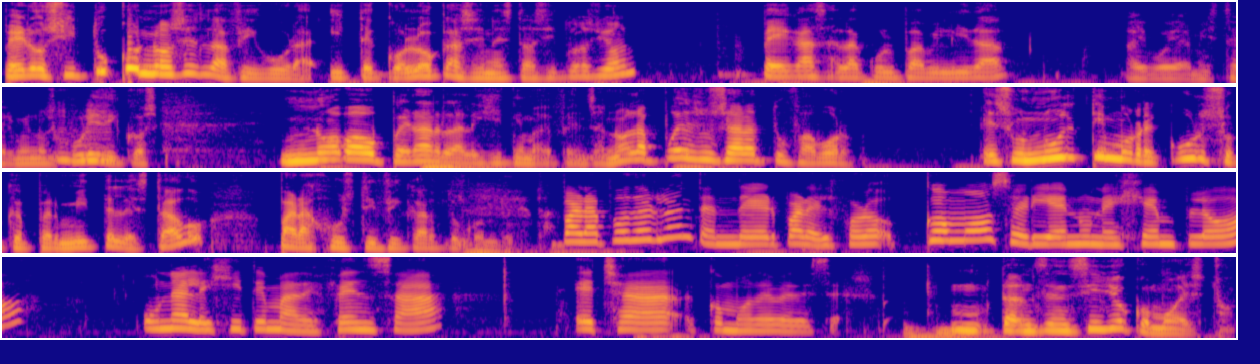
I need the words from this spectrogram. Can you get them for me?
Pero si tú conoces la figura y te colocas en esta situación, pegas a la culpabilidad, ahí voy a mis términos jurídicos, no va a operar la legítima defensa, no la puedes usar a tu favor es un último recurso que permite el Estado para justificar tu conducta. Para poderlo entender para el foro, ¿cómo sería en un ejemplo una legítima defensa hecha como debe de ser? Mm, tan sencillo como esto.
